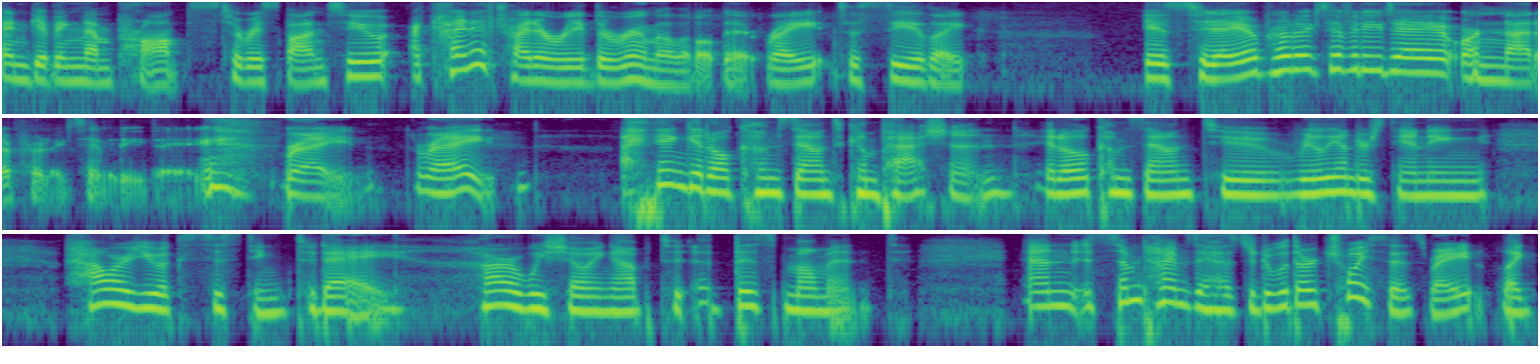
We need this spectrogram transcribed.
and giving them prompts to respond to. I kind of try to read the room a little bit, right, to see like is today a productivity day or not a productivity day? Right, right. I think it all comes down to compassion. It all comes down to really understanding how are you existing today? How are we showing up to this moment? And sometimes it has to do with our choices, right? Like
